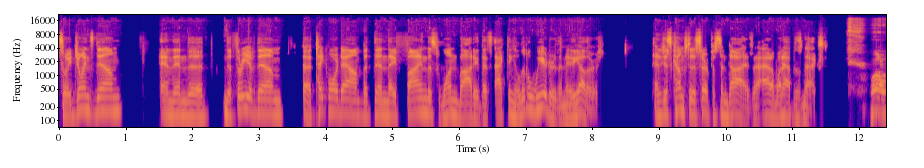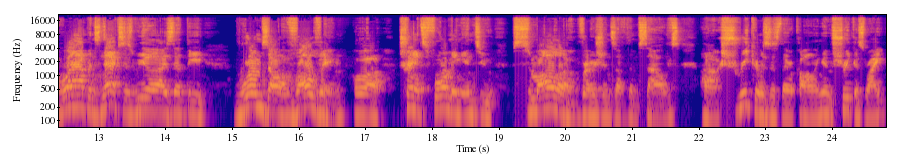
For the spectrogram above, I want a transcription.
So he joins them. And then the, the three of them uh, take more down, but then they find this one body that's acting a little weirder than the others. And it just comes to the surface and dies. Adam, what happens next? Well, what happens next is realize that the worms are evolving or transforming into smaller versions of themselves, uh, shriekers as they're calling it, shriekers, right?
